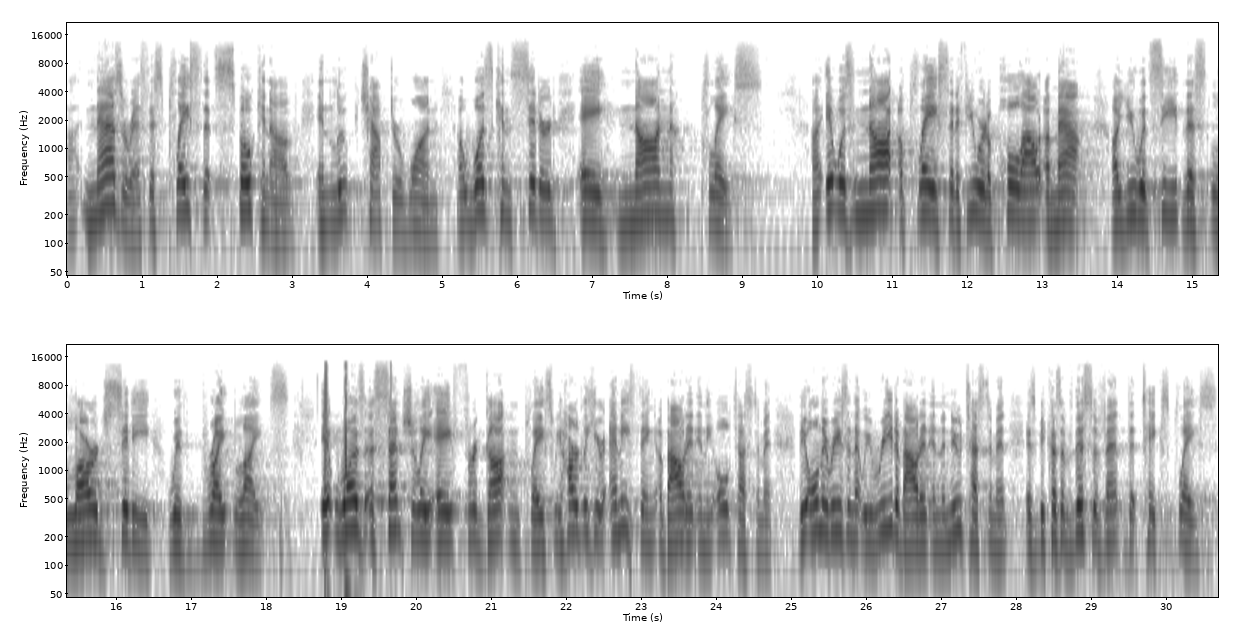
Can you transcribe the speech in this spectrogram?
Uh, Nazareth, this place that's spoken of in Luke chapter 1, uh, was considered a non place. Uh, it was not a place that if you were to pull out a map, uh, you would see this large city with bright lights. It was essentially a forgotten place. We hardly hear anything about it in the Old Testament. The only reason that we read about it in the New Testament is because of this event that takes place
